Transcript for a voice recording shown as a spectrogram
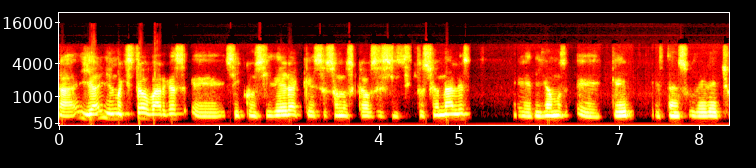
ah, y, el magistrado Vargas, eh, si considera que esos son los causas institucionales, digamos que está en su derecho.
